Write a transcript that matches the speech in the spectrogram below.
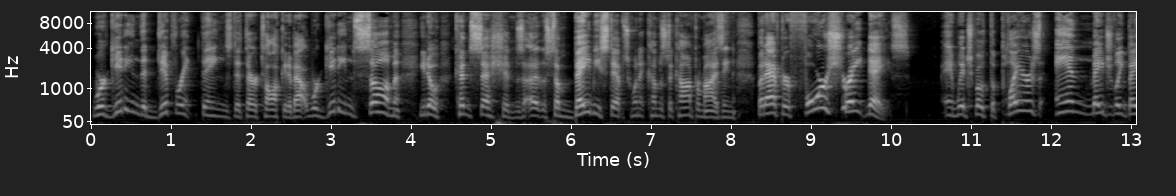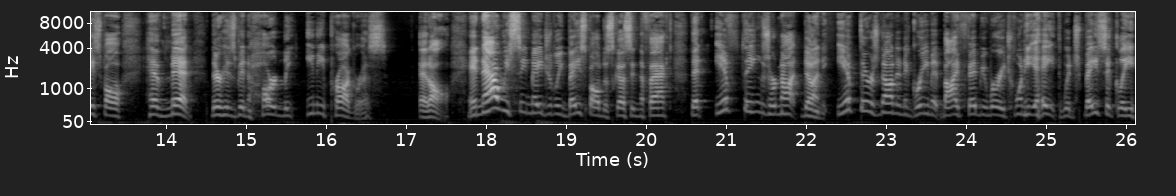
we're getting the different things that they're talking about. We're getting some, you know, concessions, uh, some baby steps when it comes to compromising. But after four straight days, in which both the players and Major League Baseball have met, there has been hardly any progress at all. And now we see Major League Baseball discussing the fact that if things are not done, if there's not an agreement by February 28th, which basically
